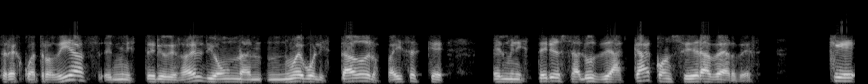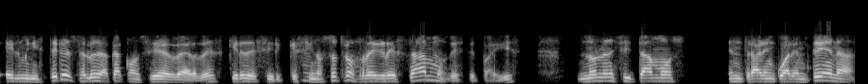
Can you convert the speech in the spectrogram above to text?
tres, cuatro días el Ministerio de Israel dio un nuevo listado de los países que el Ministerio de Salud de acá considera verdes. Que el Ministerio de Salud de acá considere verdes quiere decir que si nosotros regresamos de este país, no necesitamos entrar en cuarentena,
